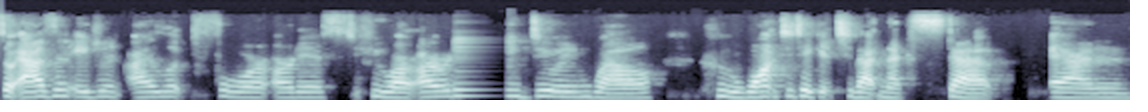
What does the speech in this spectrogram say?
So, as an agent, I looked for artists who are already doing well, who want to take it to that next step. And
